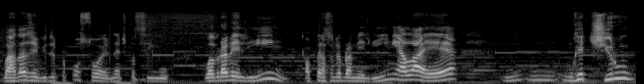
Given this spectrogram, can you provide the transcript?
guardar as devidas proporções, né? Tipo assim, o, o Abramelin, a operação de Abramelin, ela é um, um, retiro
